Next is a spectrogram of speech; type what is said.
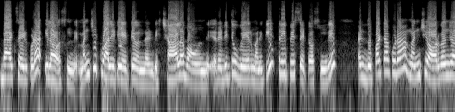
బ్యాక్ సైడ్ కూడా ఇలా వస్తుంది. మంచి క్వాలిటీ అయితే ఉందండి. చాలా బాగుంది. రెడీ టు వేర్ మనకి త్రీ పీస్ సెట్ వస్తుంది. అండ్ దుపట్టా కూడా మంచి ఆర్గంజా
